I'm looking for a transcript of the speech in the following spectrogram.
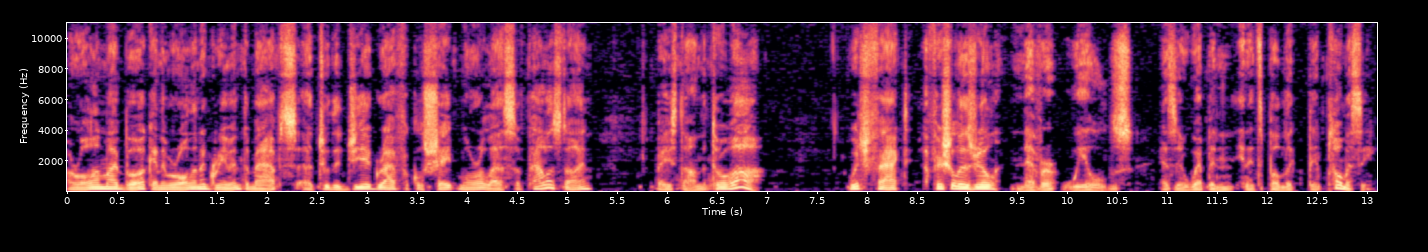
are all in my book, and they were all in agreement, the maps, uh, to the geographical shape, more or less, of Palestine based on the Torah, which fact official Israel never wields as a weapon in its public diplomacy.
